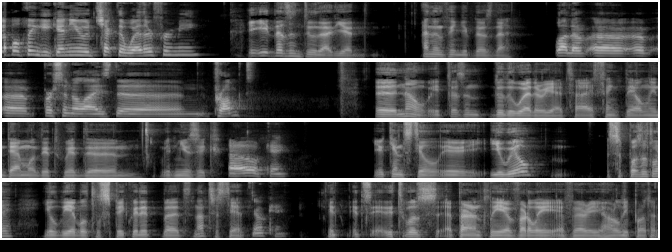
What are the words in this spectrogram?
Apple Thingy, can you check the weather for me? It doesn't do that yet. I don't think it does that. What a, a, a, personalized uh, prompt? Uh, no, it doesn't do the weather yet. I think they only demoed it with um, with music. Oh, okay. You can still, uh, you will supposedly you'll be able to speak with it, but not just yet. Okay. It it's it was apparently a very a very early proto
